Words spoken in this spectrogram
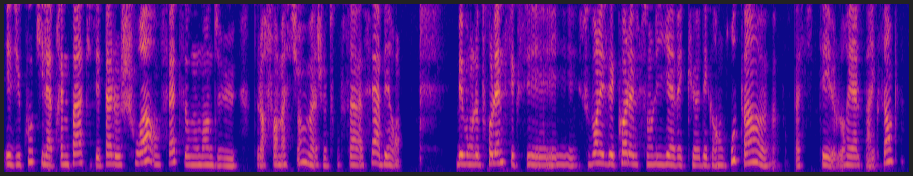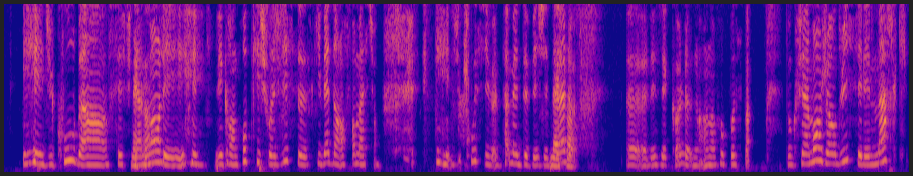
et du coup qu'ils apprennent pas qu'ils aient pas le choix en fait au moment du, de leur formation bah, je trouve ça assez aberrant mais bon le problème c'est que c'est souvent les écoles elles sont liées avec des grands groupes hein, pour pas citer L'Oréal par exemple et du coup, ben, c'est finalement les, les grands groupes qui choisissent euh, ce qu'ils mettent dans leur formation. Et du coup, s'ils veulent pas mettre de végétal, euh, les écoles n'en proposent pas. Donc finalement, aujourd'hui, c'est les marques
